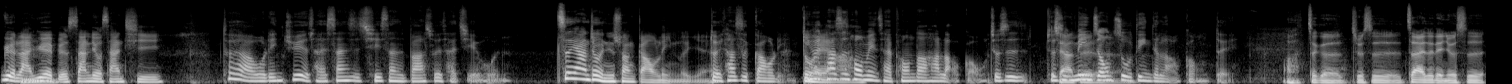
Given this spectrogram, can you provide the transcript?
越来越，比如三六、三七。对啊，我邻居也才三十七、三十八岁才结婚，这样就已经算高龄了耶。对，她是高龄，因为她是后面才碰到她老公，就是就是命中注定的老公。对啊，这个就是在这点就是。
